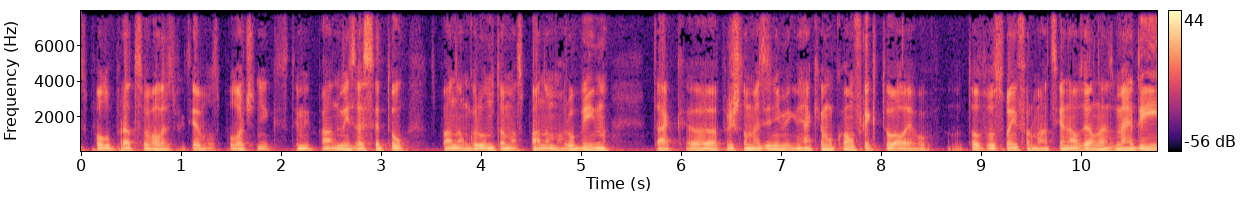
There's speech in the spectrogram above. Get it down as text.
spolupracoval, respektíve bol spoločník s tými pánmi z ESETu, s pánom Gruntom a s pánom Hrubým, tak e, prišlo medzi nimi k nejakému konfliktu, ale to, to sú informácie naozaj len z médií.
